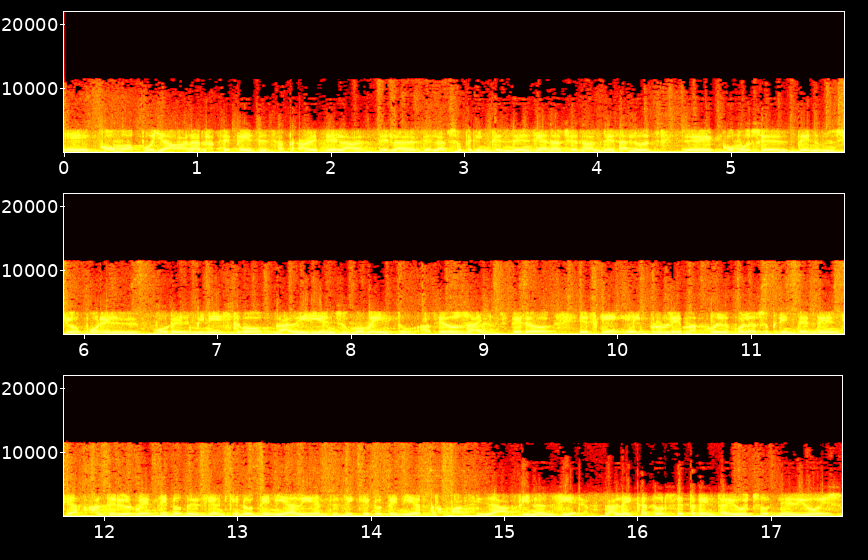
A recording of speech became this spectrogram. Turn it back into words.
eh, cómo apoyaban a las EPS a través de la, de la, de la Superintendencia Nacional de Salud, como se denunció por el, por el ministro Gaviria en su momento, hace dos años. Pero es que el problema con, la superintendencia, anteriormente nos decían que no tenía dientes y que no tenía capacidad financiera. La ley 1438 le dio eso,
